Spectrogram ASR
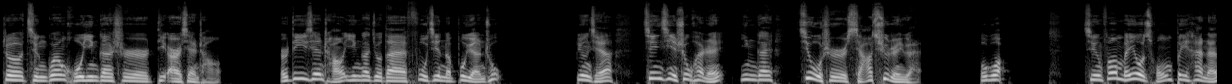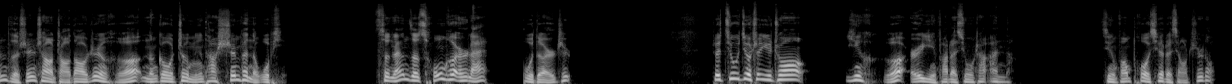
这景观湖应该是第二现场，而第一现场应该就在附近的不远处，并且坚信受害人应该就是辖区人员。不过，警方没有从被害男子身上找到任何能够证明他身份的物品。此男子从何而来，不得而知。这究竟是一桩因何而引发的凶杀案呢？警方迫切的想知道，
